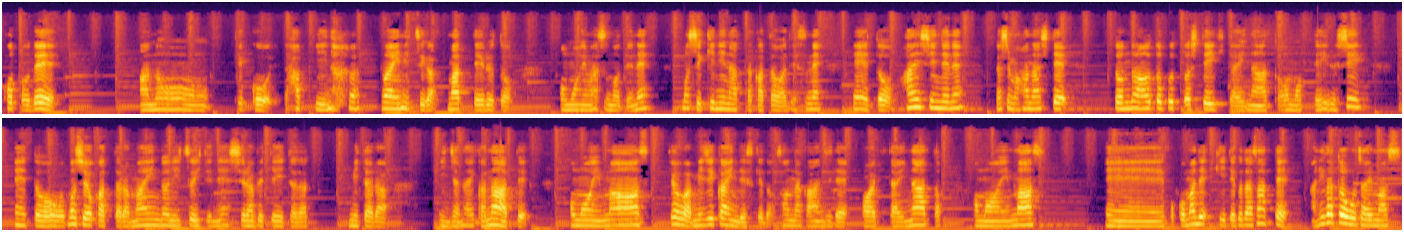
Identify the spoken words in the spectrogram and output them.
ことで、あのー、結構ハッピーな毎日が待っていると思いますのでね、もし気になった方はですね、えっ、ー、と、配信でね、私も話して、どんどんアウトプットしていきたいなと思っているし、えっ、と、もしよかったらマインドについてね、調べていただ、見たらいいんじゃないかなって思います。今日は短いんですけど、そんな感じで終わりたいなと思います。えー、ここまで聞いてくださってありがとうございます。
